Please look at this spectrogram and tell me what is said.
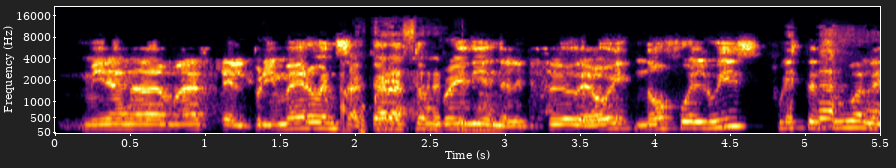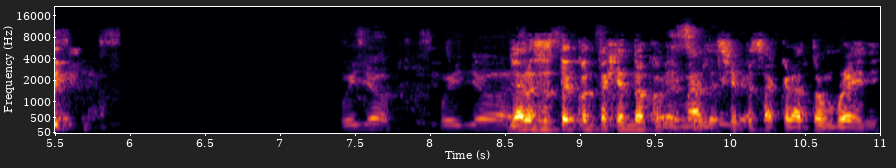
Mira nada más, el primero en ¿A poco sacar a Tom Brady en el episodio de hoy no fue Luis, fuiste tú, Alex. Fui yo, fui yo. Ya los estoy contagiando con mi mal de siempre sacar a Tom Brady.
